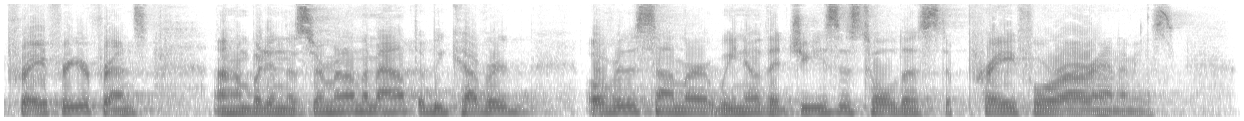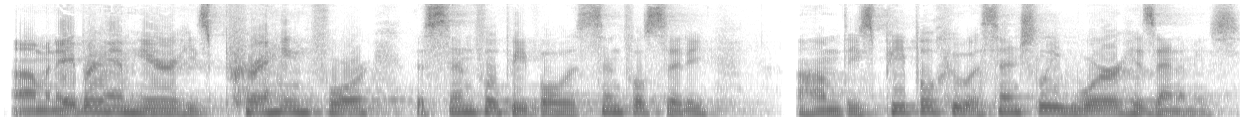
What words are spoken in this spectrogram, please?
pray for your friends. Um, but in the Sermon on the Mount that we covered over the summer, we know that Jesus told us to pray for our enemies. Um, and Abraham here, he's praying for the sinful people, the sinful city, um, these people who essentially were his enemies.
